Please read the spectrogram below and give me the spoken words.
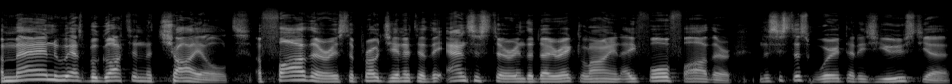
A man who has begotten a child. A father is the progenitor, the ancestor in the direct line, a forefather. This is this word that is used here.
